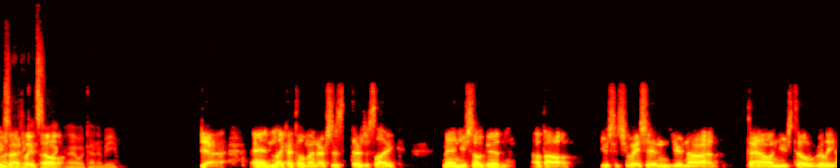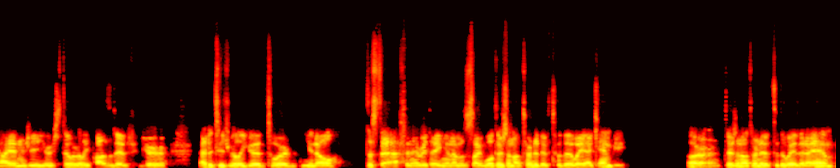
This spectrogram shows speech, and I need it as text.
exactly. so I, I would kind of be. Yeah, and like I told my nurses, they're just like, "Man, you're so good about your situation. You're not down. You're still really high energy. You're still really positive. Your attitude's really good toward you know the staff and everything." And I was like, "Well, there's an alternative to the way I can be." or there's an alternative to the way that I am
